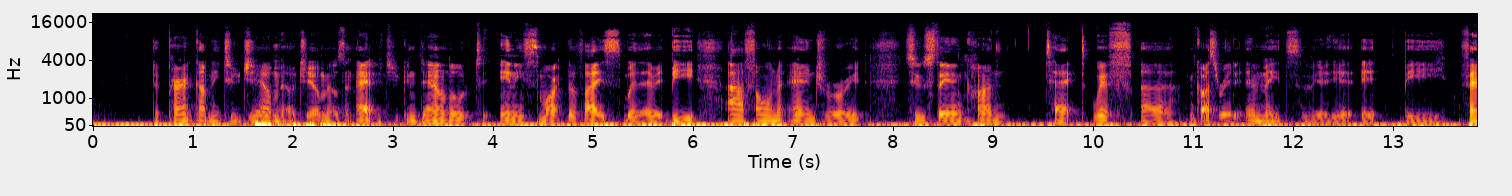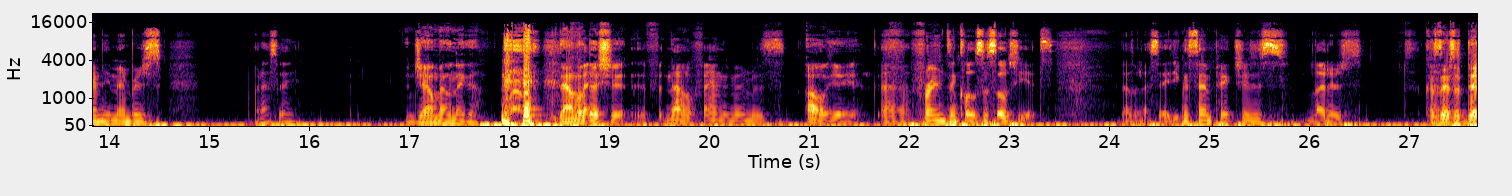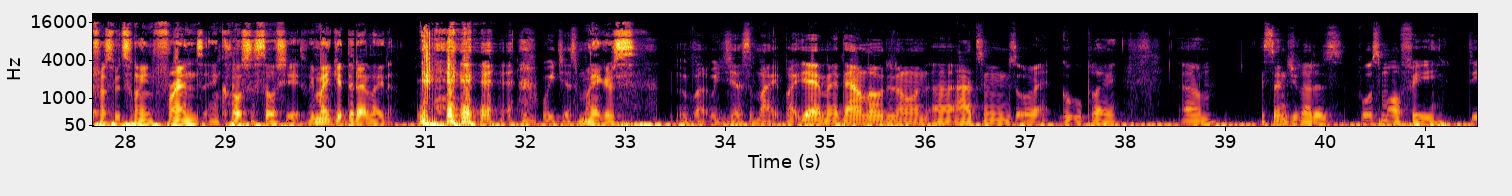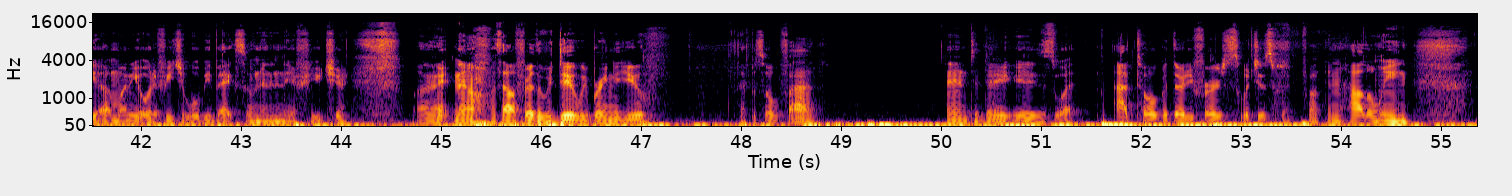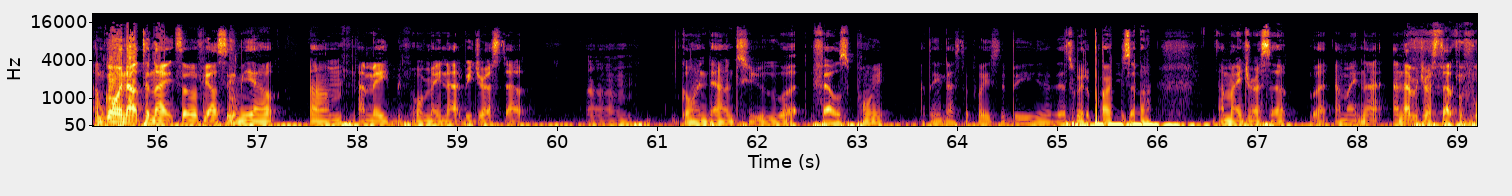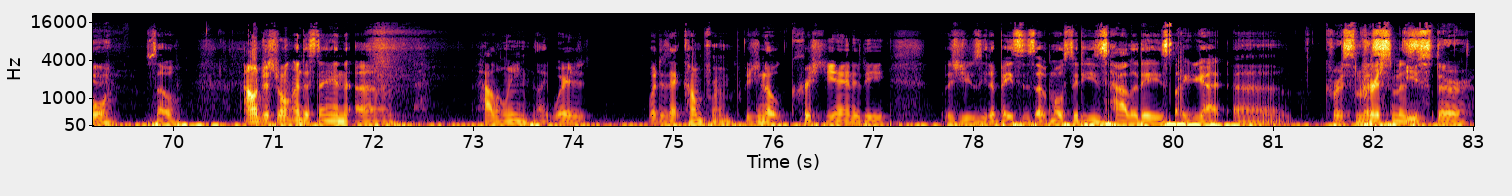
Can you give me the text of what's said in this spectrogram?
the parent company to Jailmail. Jailmail is an app that you can download to any smart device, whether it be iPhone or Android, to stay in contact with uh, incarcerated inmates, whether it be family members. What I say? Jailmail nigga. Download that shit. No, family members, Oh yeah. uh, friends and close associates. That's what I said. You can send pictures, letters. Because there's a difference between friends and close associates. We might get to that later. we just might, Niggers. but we just might. But yeah, man, download it on uh, iTunes or Google Play. Um, it sends you letters for a small fee. The uh, money order feature will be back soon in the near future. All right, now without further ado, we bring to you episode five, and today is what October thirty first, which is fucking Halloween. I'm going out tonight, so if y'all see me out, um, I may or may not be dressed out. Um, going down to Fells Point. I think that's the place to be. That's where the parties are. I might dress up, but I might not. I never dressed up before, so I don't just don't understand um, Halloween. Like where did where does that come from? Because you know Christianity was usually the basis of most of these holidays. Like you got uh, Christmas, Christmas. Easter.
